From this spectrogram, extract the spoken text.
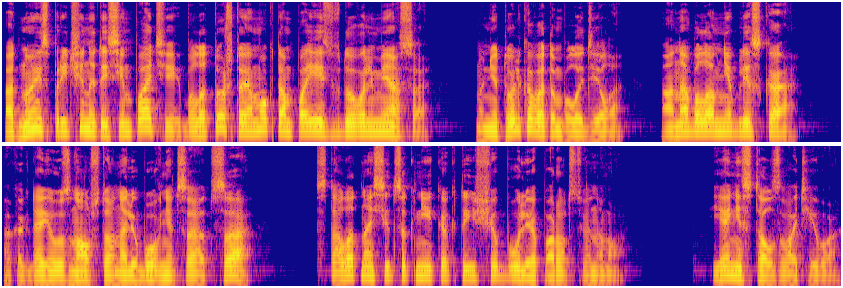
Одной из причин этой симпатии было то, что я мог там поесть вдоволь мяса. Но не только в этом было дело. Она была мне близка, а когда я узнал, что она любовница отца, стал относиться к ней как-то еще более по-родственному. Я не стал звать его,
